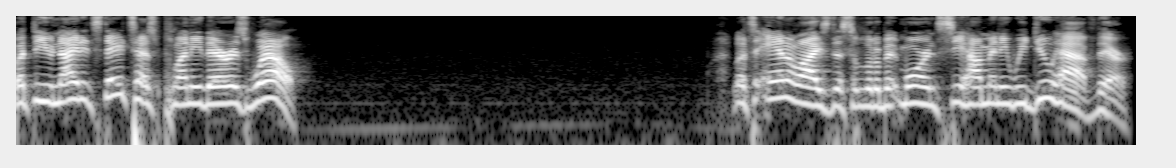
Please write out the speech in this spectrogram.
But the United States has plenty there as well. Let's analyze this a little bit more and see how many we do have there.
